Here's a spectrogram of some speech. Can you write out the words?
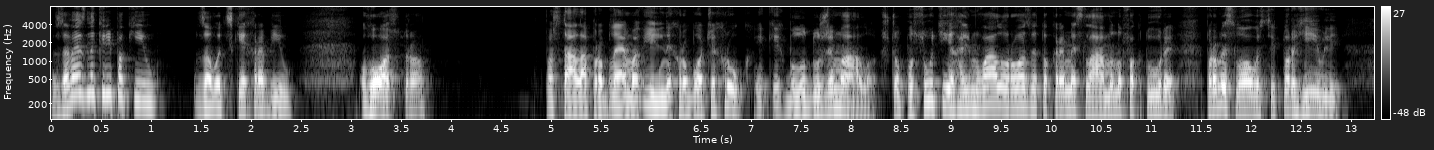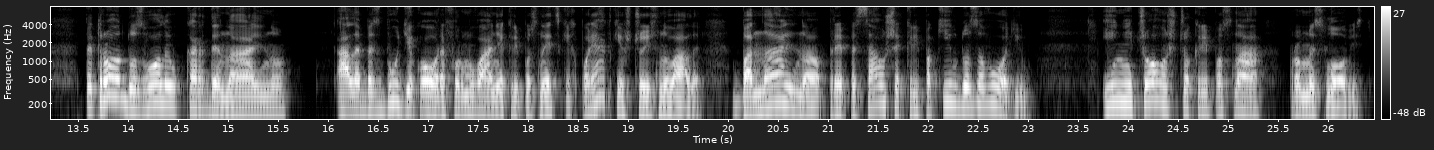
завезли кріпаків, заводських рабів. Гостро постала проблема вільних робочих рук, яких було дуже мало, що по суті гальмувало розвиток ремесла, мануфактури, промисловості, торгівлі. Петро дозволив кардинально, але без будь-якого реформування кріпосницьких порядків, що існували, банально приписавши кріпаків до заводів. І нічого, що кріпосна промисловість,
